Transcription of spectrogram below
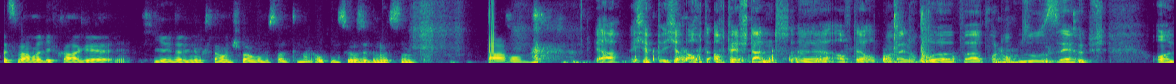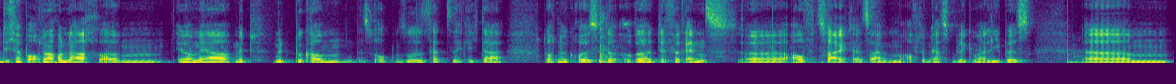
Es war mal die Frage hier in der Linux Lounge, warum sollte man OpenSUSE benutzen? Darum. Ja, ich habe ich auch, auch der Stand äh, auf der Open Rhein Ruhr war von OpenSUSE sehr hübsch. Und ich habe auch nach und nach ähm, immer mehr mit, mitbekommen, dass OpenSUSE tatsächlich da doch eine größere Differenz äh, aufzeigt, als einem auf den ersten Blick immer lieb ist. Ähm,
